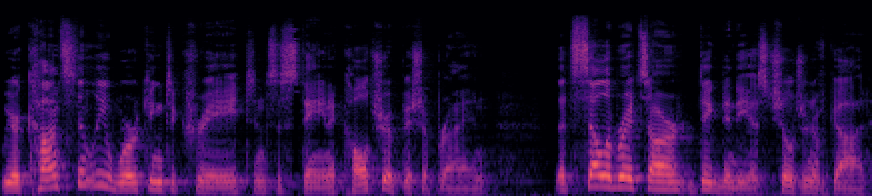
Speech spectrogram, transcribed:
we are constantly working to create and sustain a culture at Bishop Ryan that celebrates our dignity as children of God.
